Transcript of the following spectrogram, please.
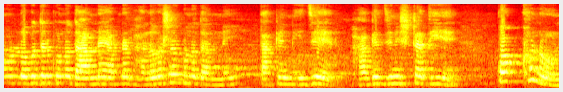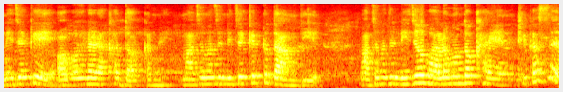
মূল্যবোধের কোনো দাম নেই, আপনার ভালোবাসার কোনো দাম নেই, তাকে নিজের ভাগের জিনিসটা দিয়ে কখনো নিজেকে অবহেলা রাখার দরকার নেই। মাঝে মাঝে নিজেকে একটু দাম দিয়ে, মাঝে মাঝে নিজেও ভালো মন্দ খাইয়েন, ঠিক আছে?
